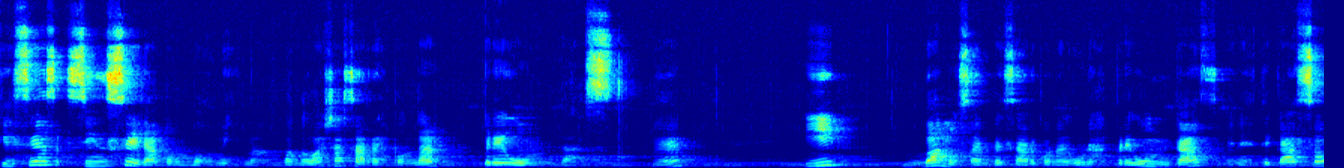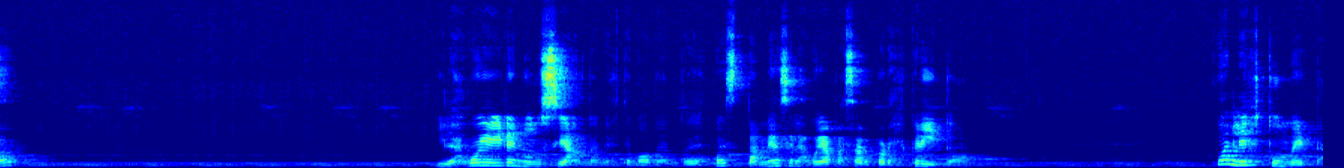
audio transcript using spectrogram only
que seas sincera con vos misma cuando vayas a responder preguntas. ¿eh? Y Vamos a empezar con algunas preguntas, en este caso, y las voy a ir enunciando en este momento. Después también se las voy a pasar por escrito. ¿Cuál es tu meta?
